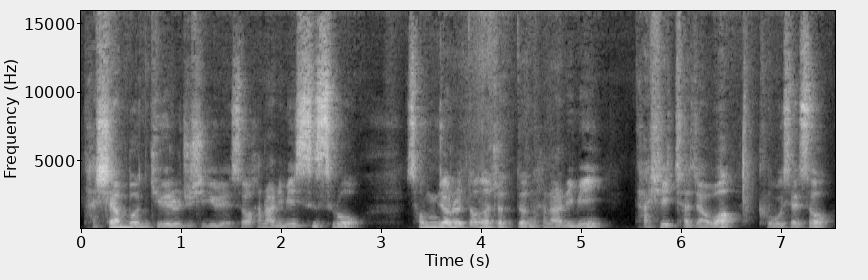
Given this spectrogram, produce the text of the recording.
다시 한번 기회를 주시기 위해서 하나님이 스스로 성전을 떠나셨던 하나님이 다시 찾아와 그곳에서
